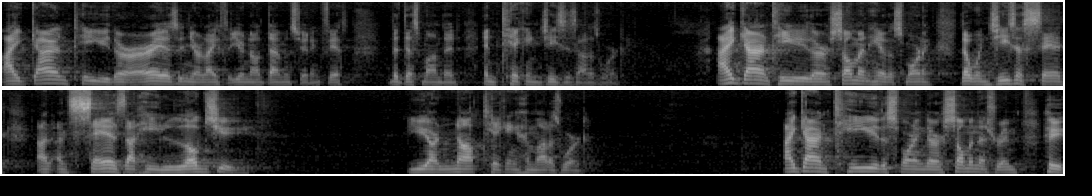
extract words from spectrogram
I guarantee you there are areas in your life that you're not demonstrating faith that this man did in taking Jesus at his word. I guarantee you there are some in here this morning that when Jesus said and, and says that he loves you, you are not taking him at his word. I guarantee you this morning there are some in this room who,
